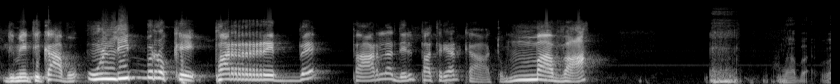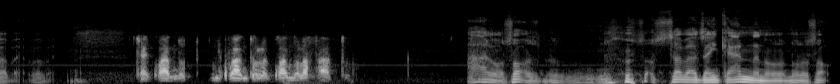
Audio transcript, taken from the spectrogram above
dimenticavo, un libro che parrebbe parla del patriarcato, ma va? Vabbè, vabbè, vabbè. Cioè, quando, quando, quando l'ha fatto? Ah, non lo so, non so se aveva già in canna, non, non lo so.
